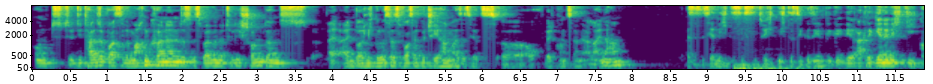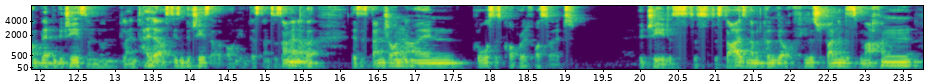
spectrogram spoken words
und die Teilreports, die wir machen können. Das ist, weil wir natürlich schon ganz ein deutlich größeres Foresight-Budget haben, als es jetzt äh, auch Weltkonzerne alleine haben. Es ist ja nicht, das ist natürlich nicht, dass Sie gesehen, wir, wir aggregieren ja nicht die kompletten Budgets, sondern nur einen kleinen Teil aus diesen Budgets, aber bauen eben das dann zusammen. Aber das ist dann schon ein großes Corporate Foresight Budget, das, das, das da ist. Und damit können wir auch vieles Spannendes machen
